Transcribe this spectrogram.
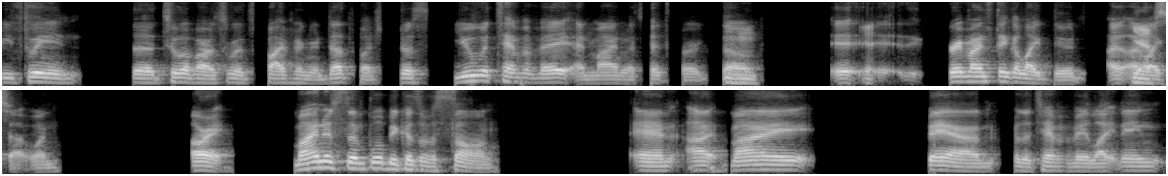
between the two of ours with Five Finger Death Punch. Just you with Tampa Bay and mine with Pittsburgh. So Mhm. It, Yeah. it- great minds think alike, dude. I, I like that one. All right. Mine is simple because of a song. And I my band for the Tampa Bay Lightning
